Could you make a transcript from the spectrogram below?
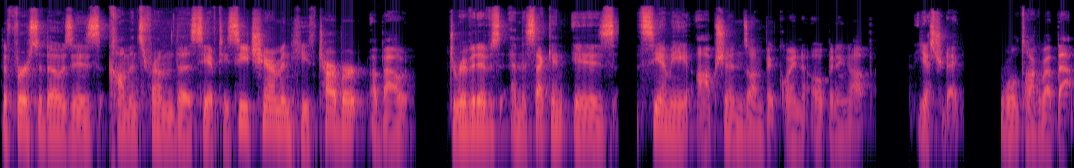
The first of those is comments from the CFTC chairman, Heath Tarbert, about derivatives. And the second is CME options on Bitcoin opening up yesterday. We'll talk about that.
